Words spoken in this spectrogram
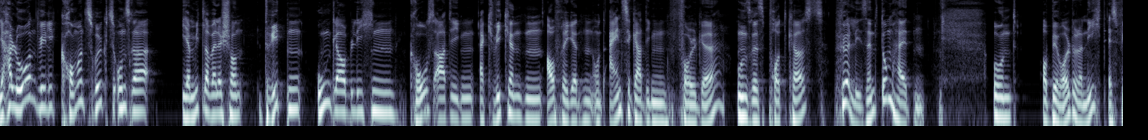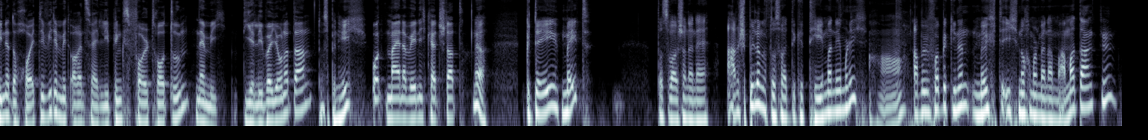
Ja, hallo und willkommen zurück zu unserer ja mittlerweile schon dritten unglaublichen, großartigen, erquickenden, aufregenden und einzigartigen Folge unseres Podcasts für lesende Dummheiten. Und ob ihr wollt oder nicht, es findet auch heute wieder mit euren zwei Lieblingsvolltrotteln, nämlich dir, lieber Jonathan, Das bin ich. und meiner Wenigkeit statt. Ja. Good day, mate. Das war schon eine Anspielung auf das heutige Thema nämlich. Aha. Aber bevor wir beginnen, möchte ich nochmal meiner Mama danken.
